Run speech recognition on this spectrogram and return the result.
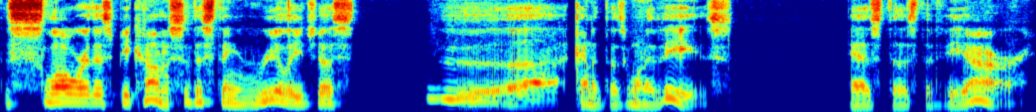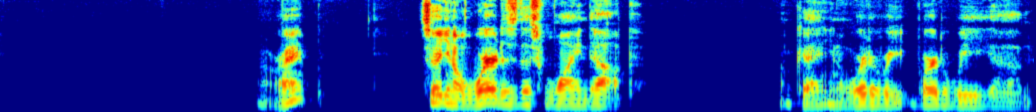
the slower this becomes. So this thing really just kind of does one of these, as does the VR. All right. So, you know, where does this wind up? Okay, you know, where do we where do we um,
